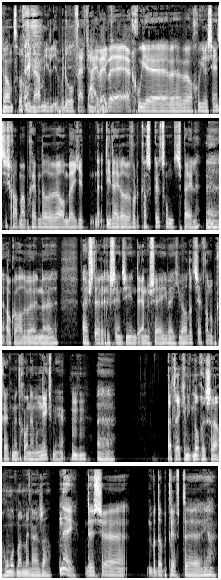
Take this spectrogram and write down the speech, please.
Want een goede naam. Ik bedoel, 15 Ja, man we hebben erg goede, we hebben wel goede recensies gehad. Maar op een gegeven moment hadden we wel een beetje het idee dat we voor de kast kut stonden te spelen. Ja. Eh, ook al hadden we een eh vijf sterren recensie in de NRC, weet je wel. Dat zegt dan op een gegeven moment gewoon helemaal niks meer. Eh, Daar trek je niet nog eens eh, 100 man mee naar een zaal. nee, dus eh, wat dat betreft, eh, ja.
